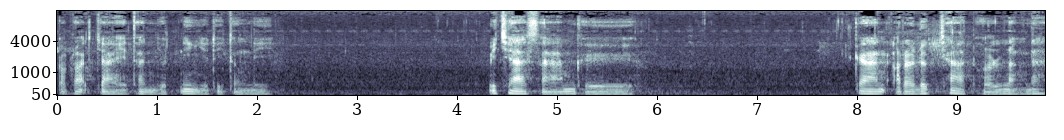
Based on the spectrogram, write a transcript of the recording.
ก็เพราะใจท่านหยุดนิ่งอยู่ที่ตรงนี้ วิชาสามคือ การอระลึกชาติผลหลังได้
